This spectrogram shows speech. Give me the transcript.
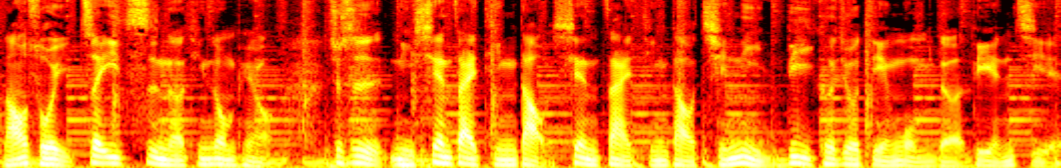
然后所以这一次呢，听众朋友，就是你现在听到，现在听到，请你立刻就点我们的连接，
